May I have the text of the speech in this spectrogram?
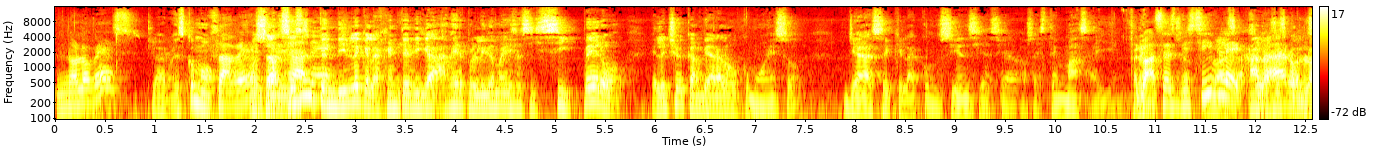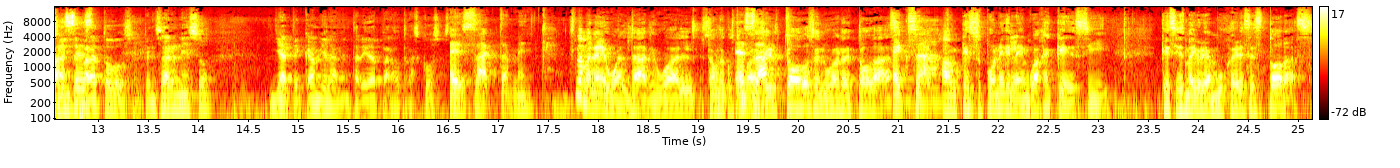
no lo ves. Claro, es como, ¿Sabes? o sea, sí es entendible que la gente diga, a ver, pero el idioma dice así, sí, pero el hecho de cambiar algo como eso ya hace que la conciencia sea, o sea, esté más ahí. enfrente, Lo haces o sea, visible, lo haces- ajá, lo haces claro, lo consciente haces- para todos. El pensar en eso ya te cambia la mentalidad para otras cosas. Exactamente. Es una manera de igualdad, igual estamos acostumbrados a Exacto. decir todos en lugar de todas. Exacto. Aunque se supone que el lenguaje que si, que si es mayoría mujeres es todas.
